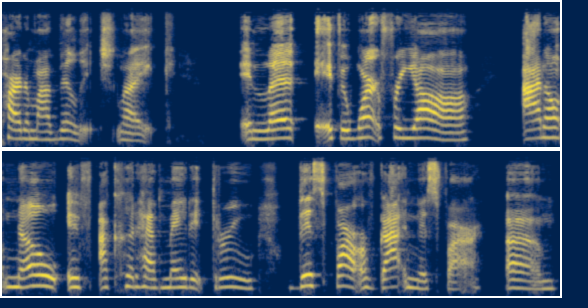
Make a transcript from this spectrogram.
part of my village. Like, and let if it weren't for y'all, I don't know if I could have made it through this far or gotten this far. Um,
